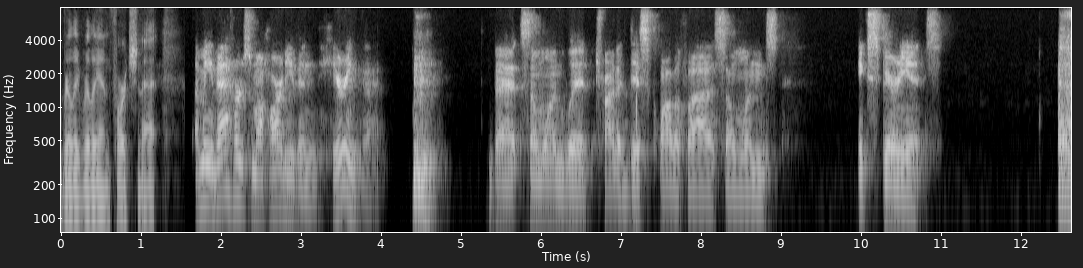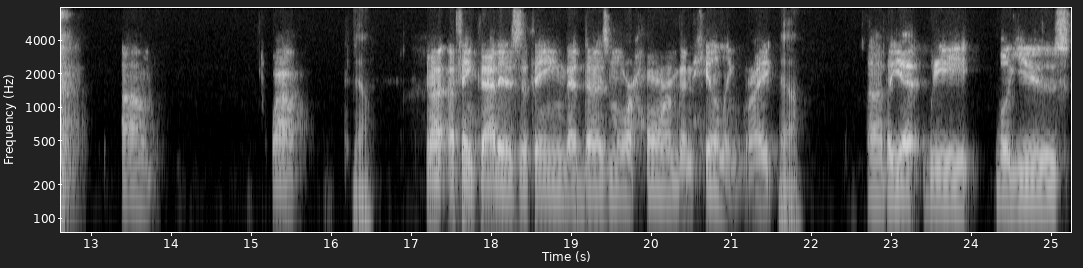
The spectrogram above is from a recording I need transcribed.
really really unfortunate. I mean that hurts my heart even hearing that that someone would try to disqualify someone's experience um wow yeah and I, I, think that is the thing that does more harm than healing, right? Yeah. Uh, but yet we will use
